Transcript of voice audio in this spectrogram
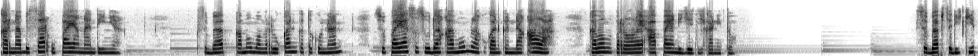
karena besar upaya yang nantinya sebab kamu memerlukan ketekunan, supaya sesudah kamu melakukan kehendak Allah, kamu memperoleh apa yang dijanjikan itu. Sebab sedikit,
